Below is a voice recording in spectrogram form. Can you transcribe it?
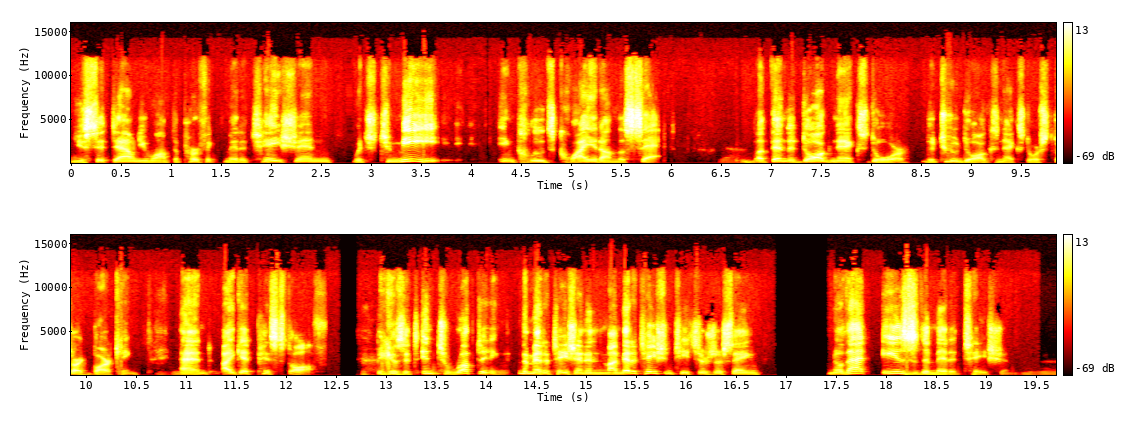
You sit down, you want the perfect meditation, which to me includes quiet on the set. Yeah. But then the dog next door, the two dogs next door start barking, mm-hmm. and I get pissed off because it's interrupting the meditation. And my meditation teachers are saying, no, that is the meditation. Mm-hmm.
